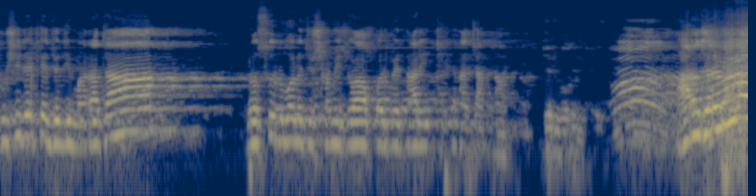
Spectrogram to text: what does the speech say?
খুশি রেখে যদি মারা যান, রসুল বলেছে স্বামী দোয়া করবে, নারীর ঠিকানা জোরে বলে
